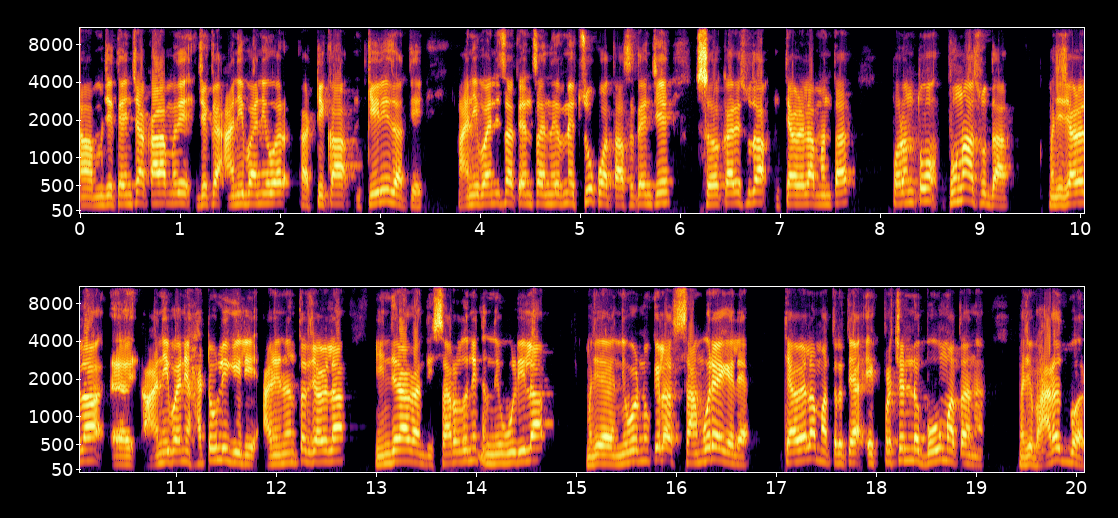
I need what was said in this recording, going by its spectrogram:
म्हणजे त्यांच्या काळामध्ये जे काही आणीबाणीवर टीका केली जाते आणीबाणीचा त्यांचा निर्णय चूक होता असं त्यांचे सहकार्यसुद्धा त्यावेळेला म्हणतात. परंतु पुन्हा सुद्धा म्हणजे ज्यावेळेला आणीबाणी हटवली गेली आणि नंतर ज्यावेळेला इंदिरा गांधी सार्वजनिक निवडीला म्हणजे निवडणुकीला सामोऱ्या गेल्या त्यावेळेला मात्र त्या एक प्रचंड बहुमतानं म्हणजे भारतभर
